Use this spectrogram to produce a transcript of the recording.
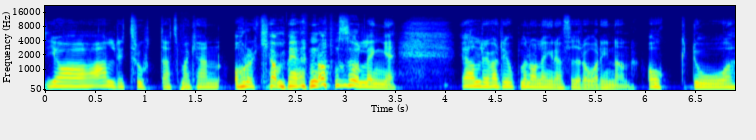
jag har aldrig trott att man kan orka med någon så länge. Jag har aldrig varit ihop med någon längre än fyra år innan. Och då,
